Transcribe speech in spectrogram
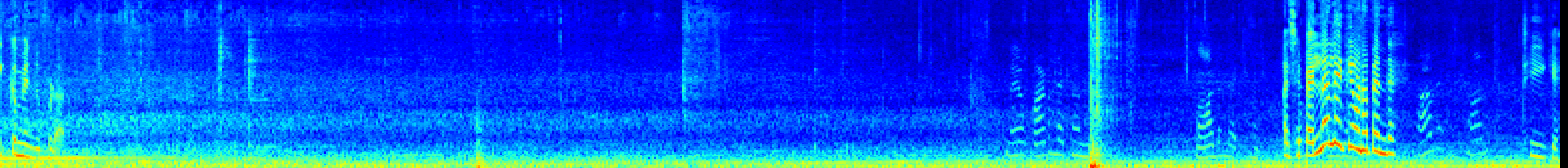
ਇੱਕ ਮੈਨੂੰ ਫੜਾ ਮੈਂ ਉਹ ਕਾਰਡ ਲੈ ਕੇ ਆਉਂਦੀ ਕਾਰਡ ਲੈ ਕੇ ਆਉਂਦੀ ਅੱਛਾ ਪਹਿਲਾਂ ਲੈ ਕੇ ਆਉਣਾ ਪੈਂਦਾ ਹੈ? ਠੀਕ ਹੈ।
